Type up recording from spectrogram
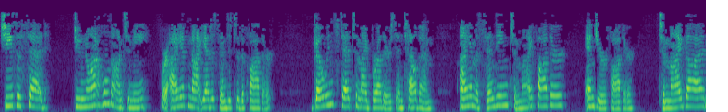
Jesus said, Do not hold on to me, for I have not yet ascended to the Father. Go instead to my brothers and tell them, I am ascending to my Father and your Father, to my God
